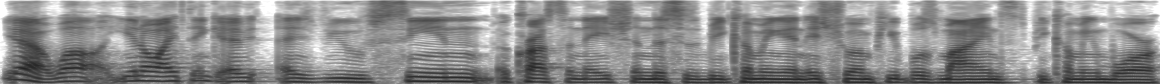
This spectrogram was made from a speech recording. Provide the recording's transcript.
Yeah, well, you know, I think as you've seen across the nation, this is becoming an issue in people's minds. It's becoming more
